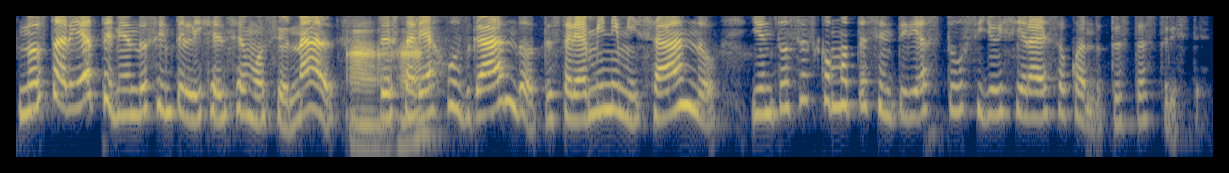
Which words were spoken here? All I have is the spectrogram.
no estaría teniendo esa inteligencia emocional. Ajá. Te estaría juzgando, te estaría minimizando. Y entonces, ¿cómo te sentirías tú si yo hiciera eso cuando tú estás triste?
